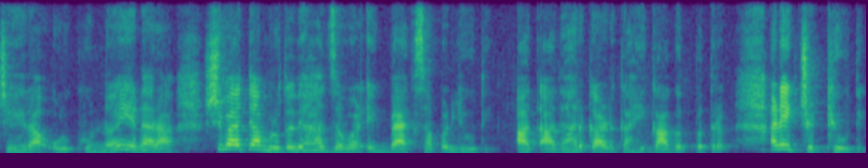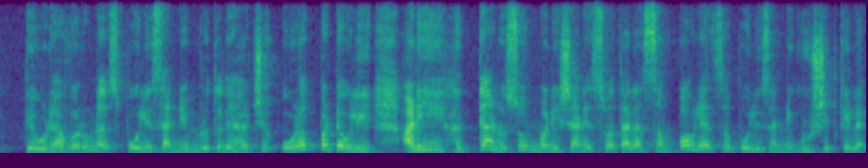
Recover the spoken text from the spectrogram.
चेहरा ओळखू न येणारा शिवाय त्या मृतदेहाजवळ एक बॅग सापडली होती. आत आधार कार्ड काही कागदपत्र आणि एक चिठ्ठी होती. तेवढ्यावरूनच पोलिसांनी मृतदेहाची ओळख पटवली आणि ही हत्या नसून मनीषाने स्वतःला संपवल्याचं पोलिसांनी घोषित केलंय.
